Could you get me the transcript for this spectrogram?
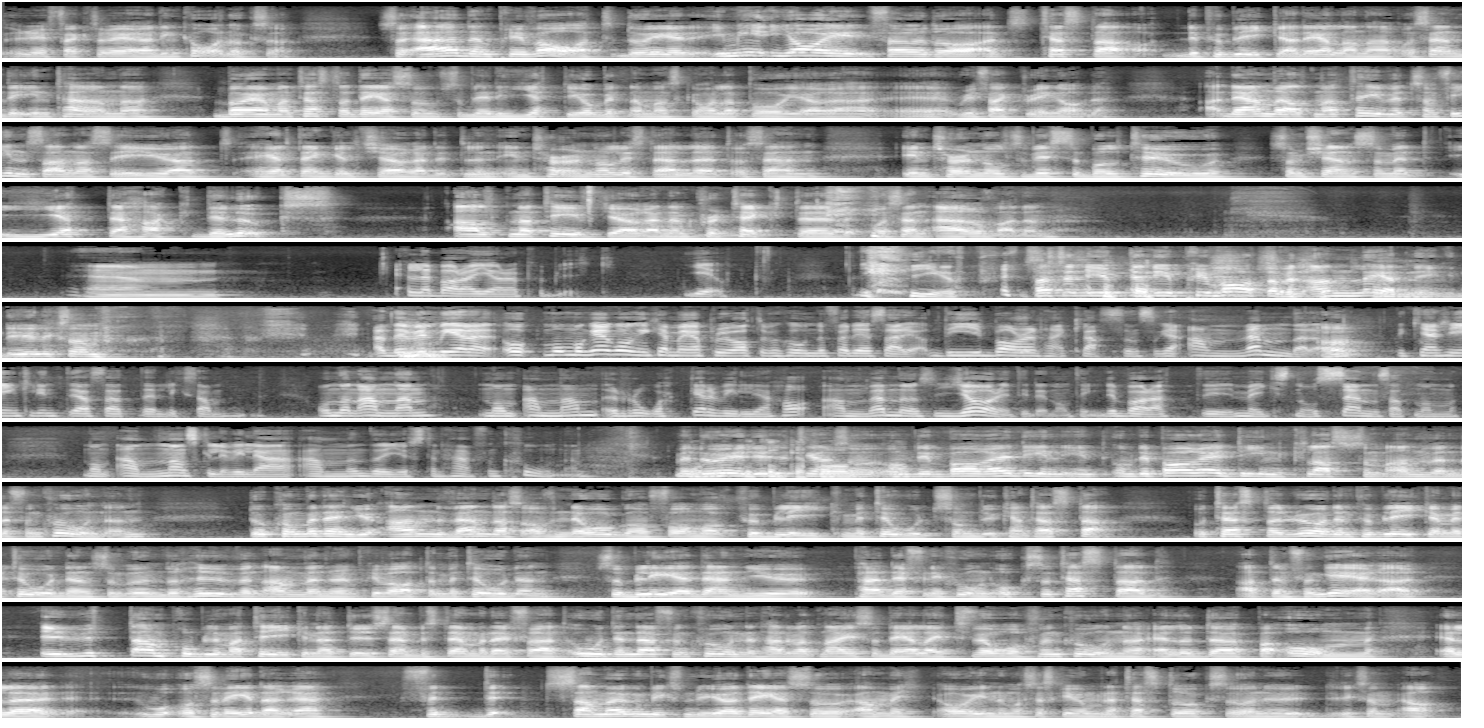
refaktorera din kod också. Så är den privat, då är jag föredrar att testa de publika delarna och sen det interna. Börjar man testa det så, så blir det jättejobbigt när man ska hålla på och göra eh, refactoring av det. Det andra alternativet som finns annars är ju att helt enkelt köra det till en internal istället och sen internals visible to som känns som ett jättehack deluxe. Alternativt göra den protected och sen ärva den. Um, Eller bara göra publik. Ge upp. Ge upp. Fast den är, ju, den är ju privat av en anledning. Det är ju liksom... Ja, det är väl mer, och många gånger kan man göra privata versioner för det är så här, ja, det är ju bara den här klassen som ska använda den. Ja. Det kanske egentligen inte är så att det liksom, om någon annan, någon annan råkar vilja ha, använda den så gör inte det någonting. Det är bara att det makes no sense att någon någon annan skulle vilja använda just den här funktionen. Men då är det lite grann som, om det, bara är din, om det bara är din klass som använder funktionen, då kommer den ju användas av någon form av publik metod som du kan testa. Och testar du då den publika metoden som under huven använder den privata metoden så blir den ju per definition också testad att den fungerar. Utan problematiken att du sen bestämmer dig för att oh, den där funktionen hade varit nice att dela i två funktioner eller döpa om eller och så vidare. För det, samma ögonblick som du gör det så, ja men, oj nu måste jag skriva mina tester också och nu liksom, ja.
